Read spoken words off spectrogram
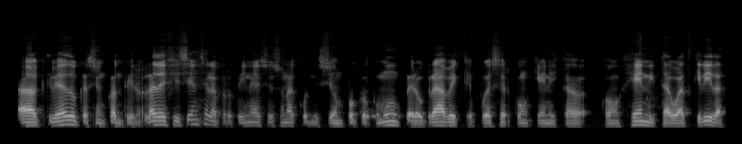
Actividad de educación continua. La deficiencia de la proteína S es una condición poco común, pero grave que puede ser congénita, congénita o adquirida.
